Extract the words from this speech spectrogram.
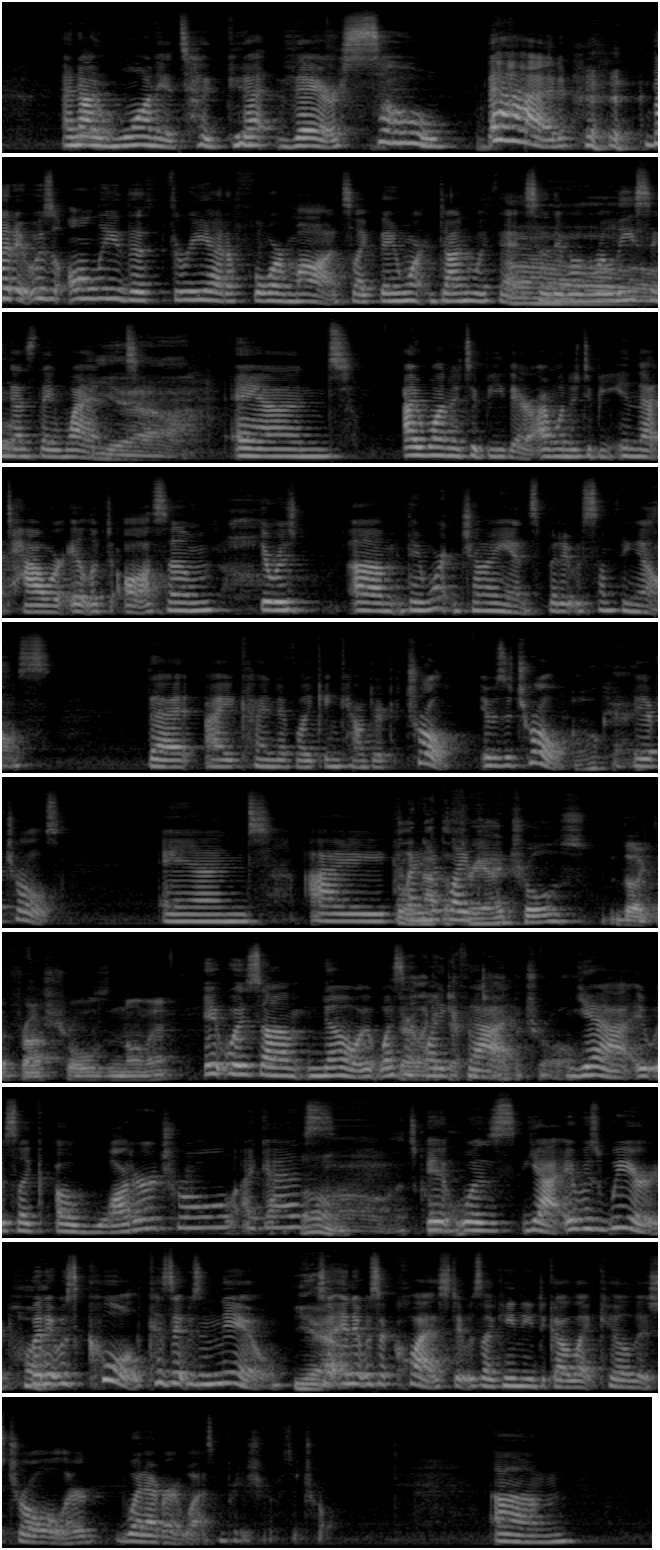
and i wanted to get there so bad but it was only the three out of four mods like they weren't done with it so they were releasing as they went Yeah. and I wanted to be there. I wanted to be in that tower. It looked awesome. There was um they weren't giants, but it was something else that I kind of like encountered. Troll. It was a troll. Okay. They have trolls. And I But like not of the like three-eyed trolls. The, like the frost trolls and all that. It was um no, it wasn't like a like, different that. type of troll. Yeah, it was like a water troll, I guess. Oh, that's cool. It was yeah, it was weird, but it was cool because it was new. Yeah. So and it was a quest. It was like you need to go like kill this troll or whatever it was. I'm pretty sure it was a troll. Um,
